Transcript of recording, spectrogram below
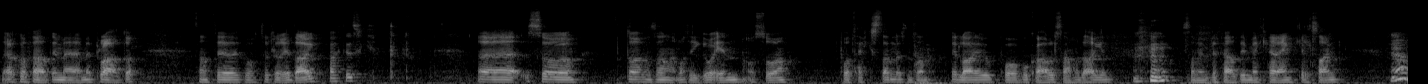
Jeg er akkurat ferdig med, med plata. Sånn, det går til i dag, faktisk. Uh, så da var sånn, jeg måtte jeg gå inn og så på tekstene. liksom sånn. Jeg la jo på vokal samme dagen som jeg ble ferdig med hver enkelt sang. Ja.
